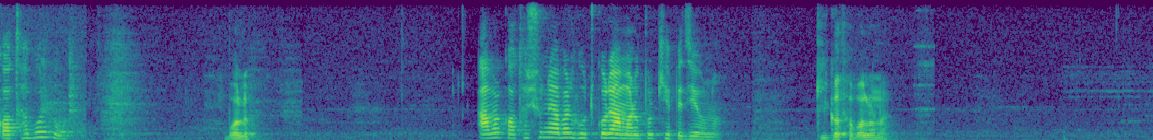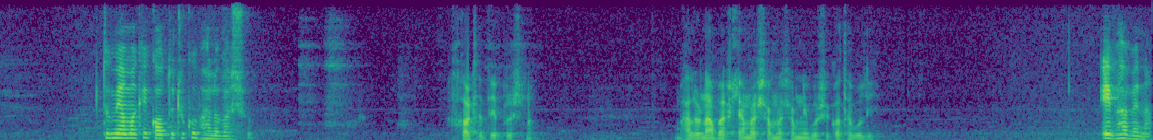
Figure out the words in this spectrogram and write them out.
কথা বলব? বলো। আমার কথা শুনে আবার হুট করে আমার উপর খেপে যেও না। কি কথা বলো না? তুমি আমাকে কতটুকু ভালোবাসো? হঠাৎ এ প্রশ্ন। ভালো না বাসলে আমরা সামনাসামনি বসে কথা বলি? এভাবে না।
